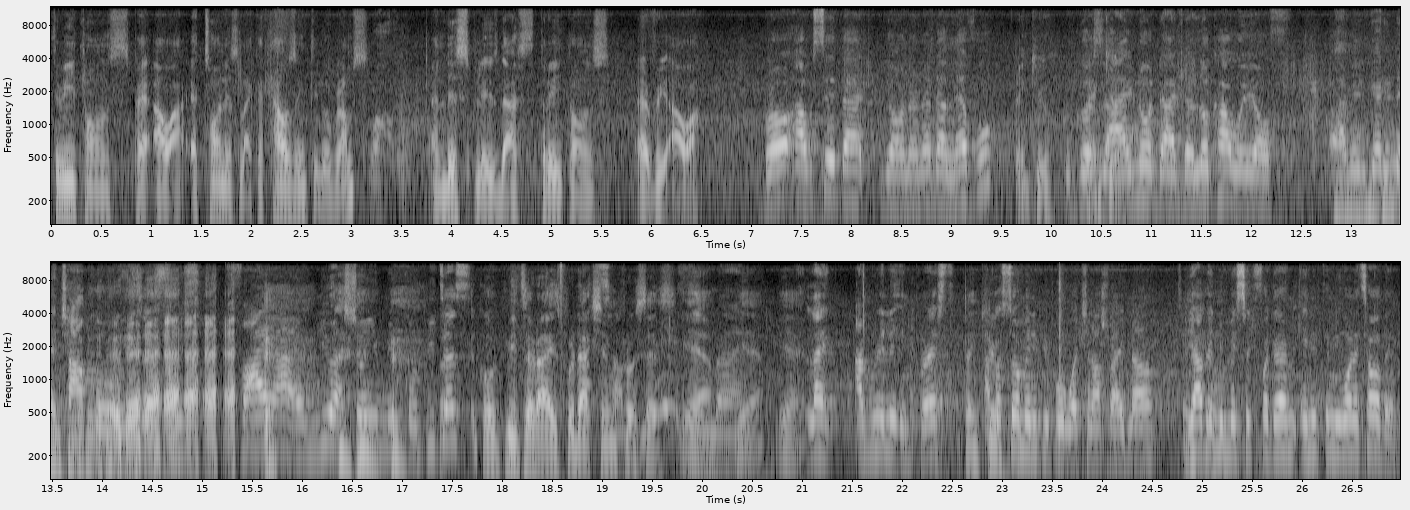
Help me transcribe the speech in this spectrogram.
three tons per hour. A ton is like a thousand kilograms Wow. and this place does three tons every hour. Bro, I would say that you're on another level Thank you. because Thank you. I know that the local way of, I mean, getting a charcoal is just fire, and you are showing me computers. computerized production process. Yeah, man. yeah, yeah. Like, I'm really impressed. Thank you. I got so many people watching us right now. Do Thank you have you. any message for them? Anything you want to tell them?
